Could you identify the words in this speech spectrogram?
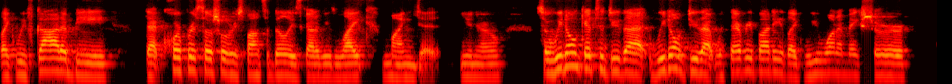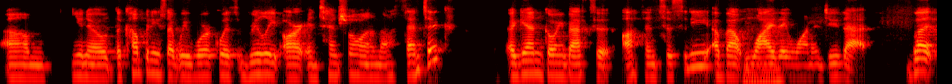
Like we've got to be that corporate social responsibility's got to be like minded you know? So we don't get to do that we don't do that with everybody. Like we want to make sure um, you know the companies that we work with really are intentional and authentic. Again going back to authenticity about mm-hmm. why they want to do that. But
